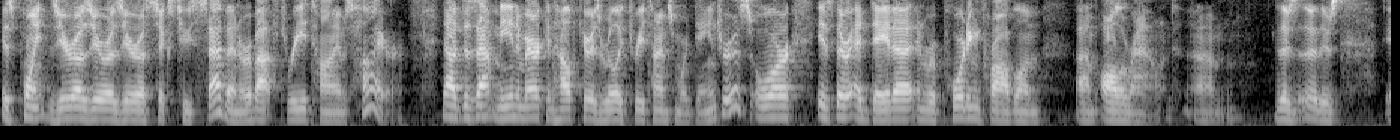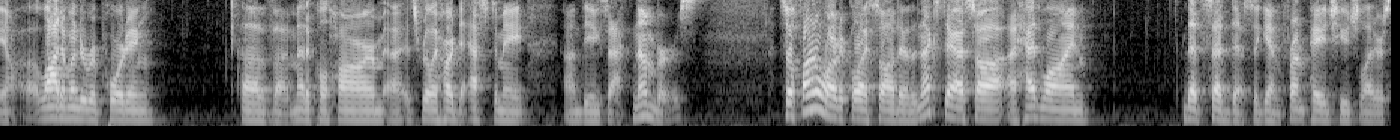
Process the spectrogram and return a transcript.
is 0.000627, or about three times higher. Now, does that mean American healthcare is really three times more dangerous, or is there a data and reporting problem um, all around? Um, there's there's you know a lot of underreporting of uh, medical harm. Uh, it's really hard to estimate um, the exact numbers. So, final article I saw there. The next day, I saw a headline that said this again, front page, huge letters.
